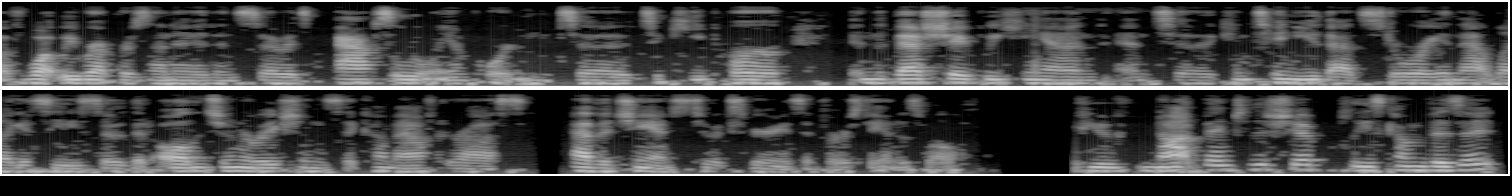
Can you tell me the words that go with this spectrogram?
of what we represented. And so it's absolutely important to, to keep her in the best shape we can and to continue that story and that legacy so that all the generations that come after us have a chance to experience it firsthand as well. If you've not been to the ship, please come visit.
